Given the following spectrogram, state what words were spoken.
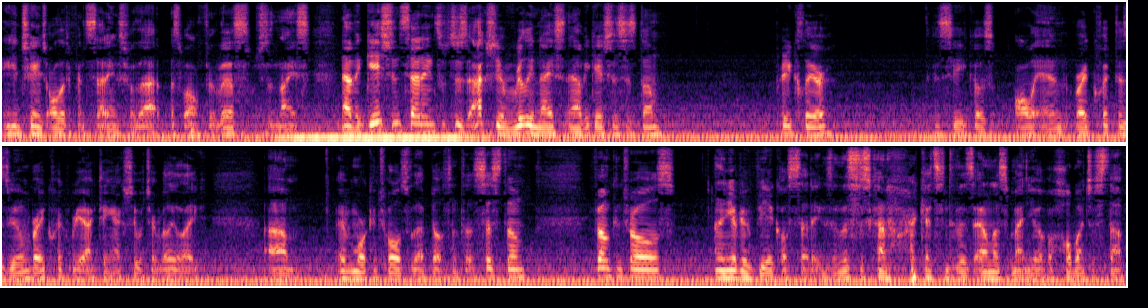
you can change all the different settings for that as well through this, which is nice. Navigation settings, which is actually a really nice navigation system. Pretty clear. You can see it goes all the way in. Very quick to zoom, very quick reacting actually, which I really like. Um, have more controls for that built into the system phone controls, and then you have your vehicle settings. And this is kind of where it gets into this endless menu of a whole bunch of stuff.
